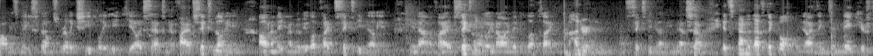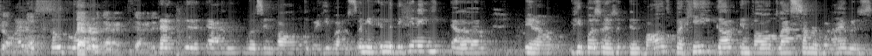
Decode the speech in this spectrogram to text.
always makes films really cheaply. He, he always says, you know, if I have six million, I want to make my movie look like sixty million. You know, if I have sixty million, I want to make it look like one hundred and sixty million. You know, so it's kind of that's the goal. You know, I think to make your film I look so better than it than it is. that, that Adam was involved the way he was. I mean, in the beginning, uh, you know, he wasn't as involved, but he got involved last summer when I was,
